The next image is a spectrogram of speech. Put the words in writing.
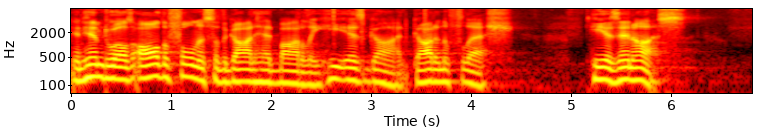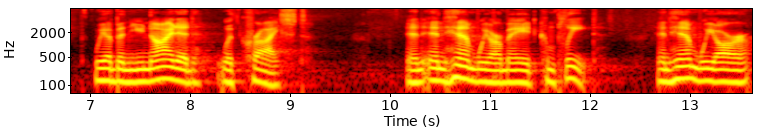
In Him dwells all the fullness of the Godhead bodily. He is God, God in the flesh. He is in us. We have been united with Christ. And in Him we are made complete. In Him we are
